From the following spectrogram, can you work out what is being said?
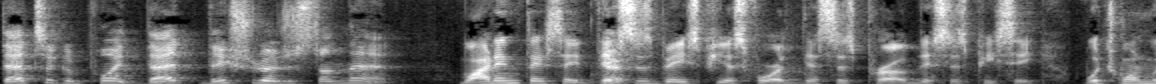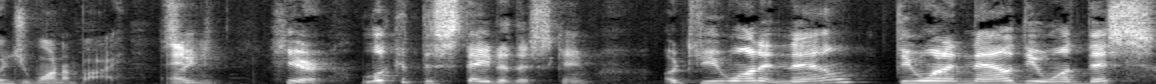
that's a good point. That they should have just done that. Why didn't they say this Yeah. is base PS4, this is Pro, this is PC? Which one would you want to buy? It's And like, here, look at the state of this game. Oh, do you want it now? Do you want it now? Do you want this?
